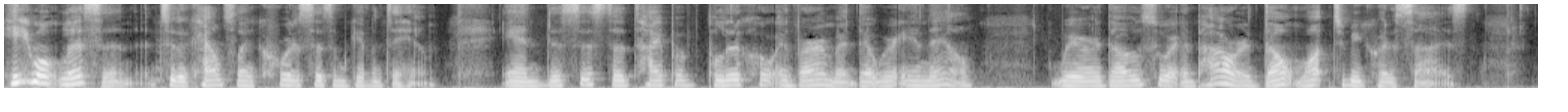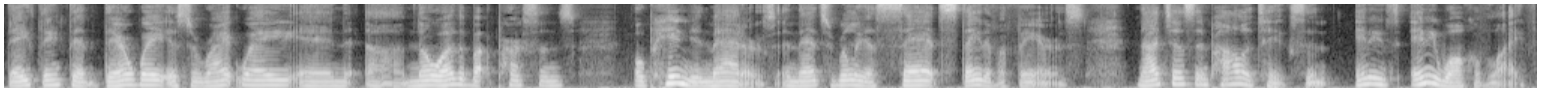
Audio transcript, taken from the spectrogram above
he won't listen to the counsel and criticism given to him. And this is the type of political environment that we're in now, where those who are in power don't want to be criticized. They think that their way is the right way and uh, no other person's opinion matters. And that's really a sad state of affairs, not just in politics, in any, any walk of life,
